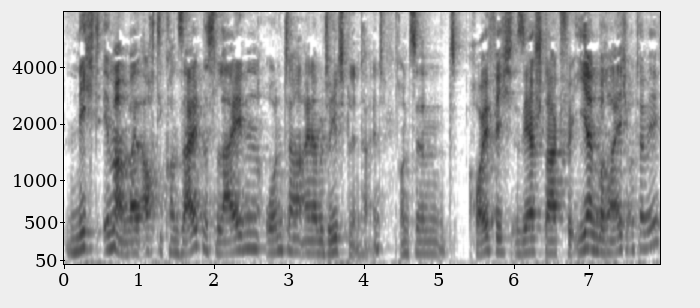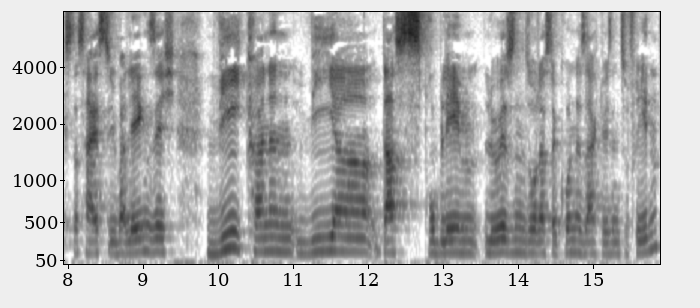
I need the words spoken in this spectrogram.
Nicht immer, weil auch die Consultants leiden unter einer Betriebsblindheit und sind häufig sehr stark für ihren Bereich unterwegs. Das heißt, sie überlegen sich, wie können wir das Problem lösen, so dass der Kunde sagt, wir sind zufrieden.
